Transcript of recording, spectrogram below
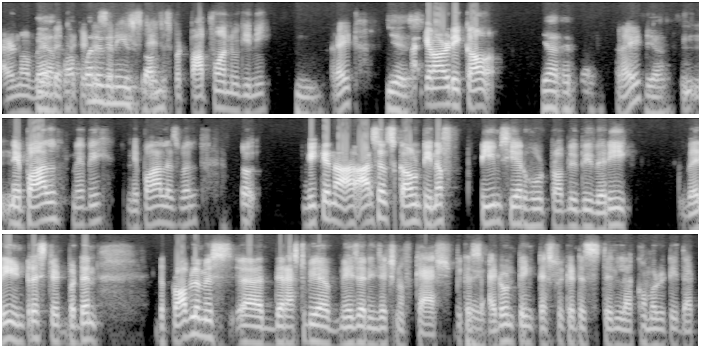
i don't know where Yeah, the cricket Papua is New Guinea is stages but papua new guinea Hmm. right Yes. i can already count Yeah. Nepal. right Yeah. Nepal maybe nepal as well so we can ourselves count enough teams here who would probably be very very interested but then the problem is uh, there has to be a major injection of cash because Right. i don't think test cricket is still a commodity that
